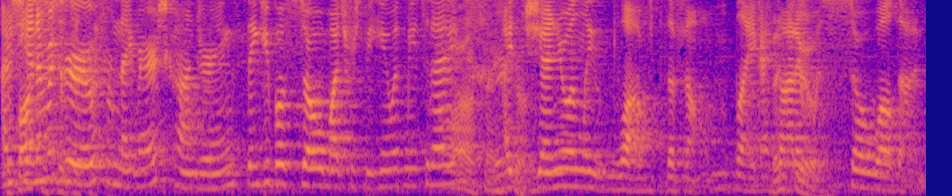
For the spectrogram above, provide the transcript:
I'm Shannon McGrew from Nightmarish Conjurings. Thank you both so much for speaking with me today. Oh, thank I you. genuinely loved the film. Like I Thank thought it you. was so well done.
